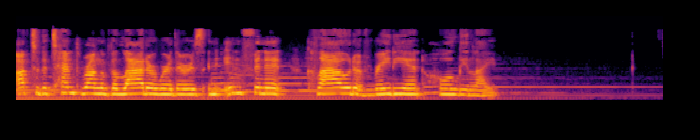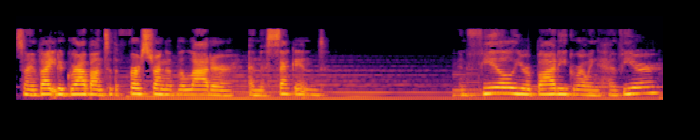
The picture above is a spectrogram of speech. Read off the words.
up to the 10th rung of the ladder where there is an infinite cloud of radiant, holy light. So I invite you to grab onto the first rung of the ladder and the second, and feel your body growing heavier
